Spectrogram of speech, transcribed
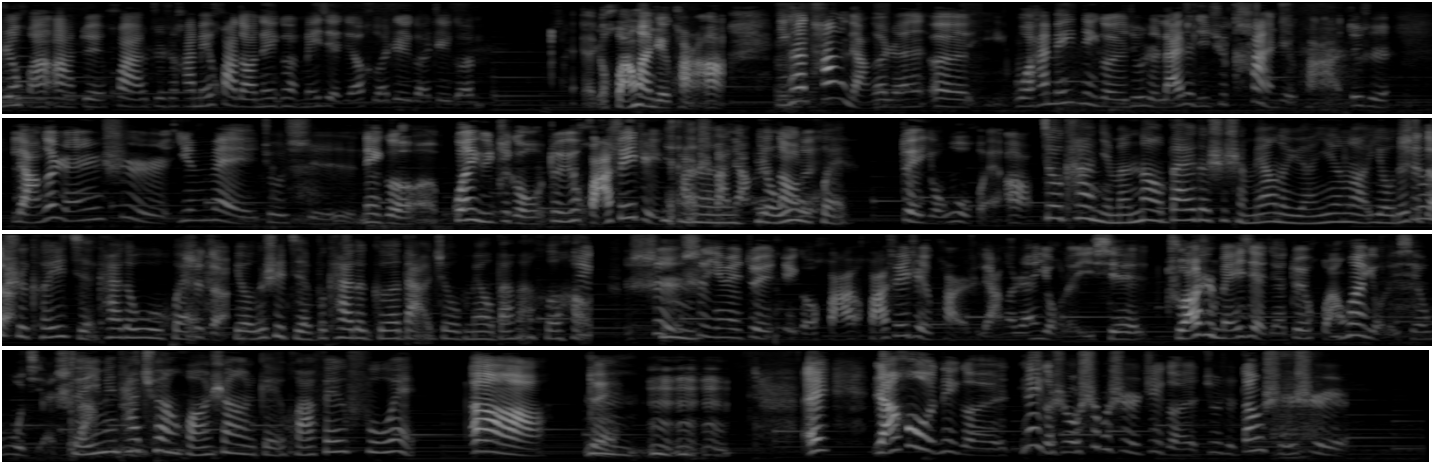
画甄嬛啊，对，画就是还没画到那个梅姐姐和这个这个。呃，嬛嬛这块儿啊，你看他们两个人，呃，我还没那个，就是来得及去看这块儿啊，就是两个人是因为就是那个关于这个对于华妃这一块是吧？两个人有误会，对，有误会啊，就看你们闹掰的是什么样的原因了。有的就是可以解开的误会，是的，有的是解不开的疙瘩，就没有办法和好。是是因为对这个华华妃这块儿两个人有了一些，主要是梅姐姐对嬛嬛有了一些误解，是吧？对，因为她劝皇上给华妃复位啊。对，嗯嗯嗯，哎，然后那个那个时候是不是这个就是当时是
